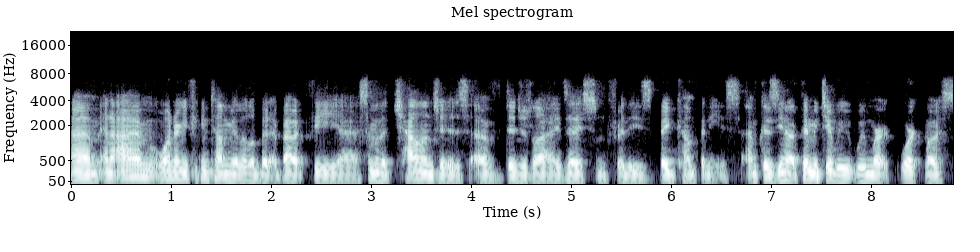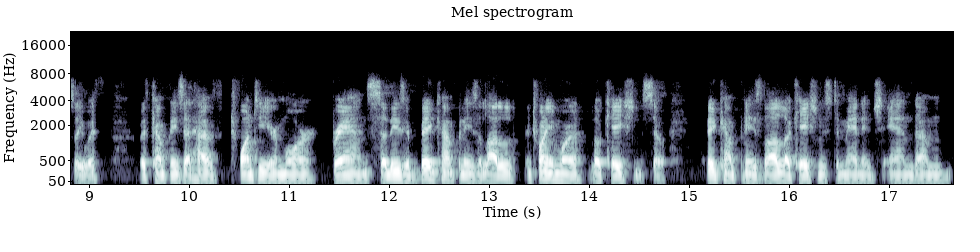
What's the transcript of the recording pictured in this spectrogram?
Um, and i'm wondering if you can tell me a little bit about the uh, some of the challenges of digitalization for these big companies. Because um, you know at PinMeTo we, we work mostly with with companies that have 20 or more brands. So these are big companies a lot of 20 more locations. So big companies, a lot of locations to manage. And um,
